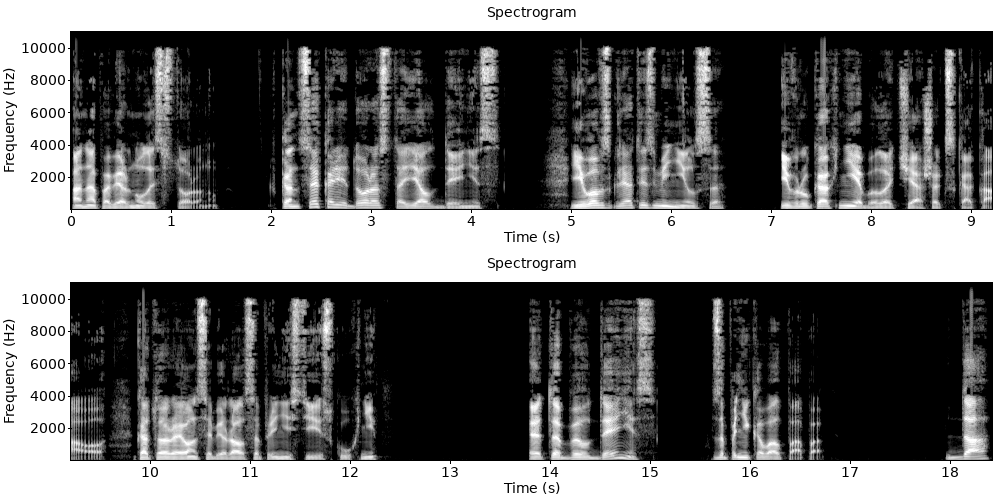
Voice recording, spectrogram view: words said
Она повернулась в сторону. В конце коридора стоял Деннис. Его взгляд изменился, и в руках не было чашек с какао, которые он собирался принести из кухни. «Это был Деннис?» — запаниковал папа. «Да»,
